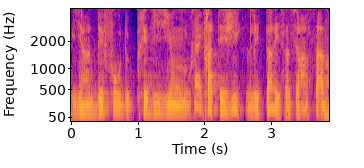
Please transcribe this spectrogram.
y a un défaut de prévision stratégique de l'État, et ça sert à ça, non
